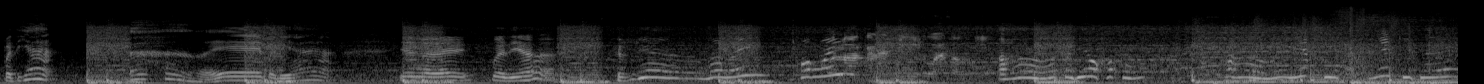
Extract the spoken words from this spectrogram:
เปิดที่ห้าเออเฮ้ยเปิดที่ห้ายังไงเปิดที่ห้าเปิดที่ห้ามาไหมทองไหมรอการันตีตัวสองนี้อ๋อเปิดที่หกครับผม อ๋อเงียบกริบเงียบกริบเลย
